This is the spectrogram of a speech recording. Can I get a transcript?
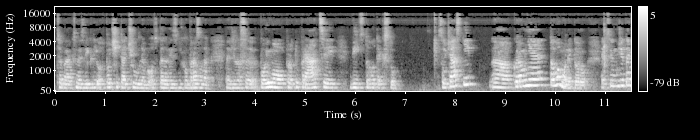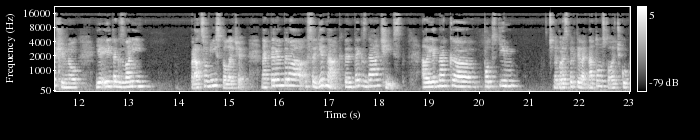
třeba jak jsme zvyklí od počítačů nebo od televizních obrazovek. Takže zase pojmou pro tu práci víc toho textu. Součástí, uh, kromě toho monitoru, jak si můžete všimnout, je i takzvaný pracovní stoleček, na kterém teda se jednak ten text dá číst, ale jednak pod tím nebo respektive na tom stolečku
